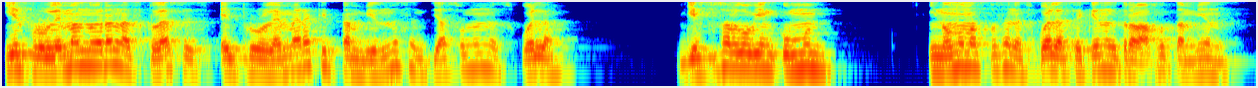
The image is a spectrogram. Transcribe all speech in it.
Y el problema no eran las clases, el problema era que también me sentía solo en la escuela. Y esto es algo bien común. Y no nomás pasa en la escuela, sé que en el trabajo también.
